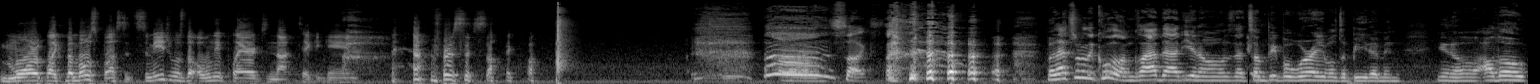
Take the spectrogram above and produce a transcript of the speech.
more, like the most busted. Samij was the only player to not take a game versus Sonic Fox. Oh, sucks. but that's really cool. I'm glad that you know that some people were able to beat him, and you know, although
